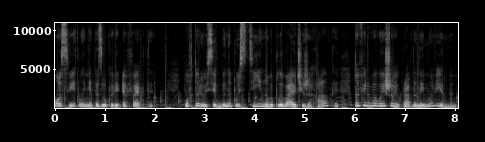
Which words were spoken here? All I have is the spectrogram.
освітлення та звукові ефекти. Повторюсь, якби не постійно випливаючі жахалки, то фільм би вийшов і правда неймовірним.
